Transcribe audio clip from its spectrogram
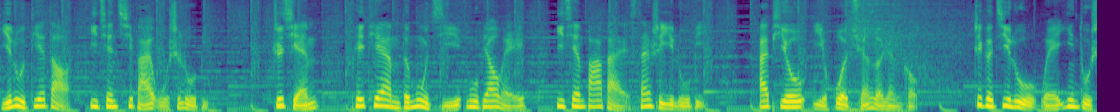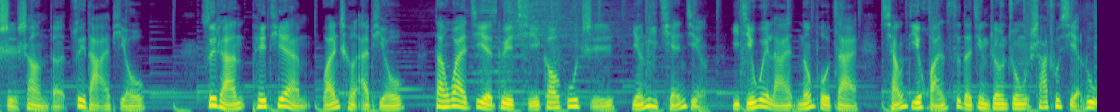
一路跌到一千七百五十卢比。之前 PTM 的募集目标为一千八百三十亿卢比。IPO 已获全额认购，这个记录为印度史上的最大 IPO。虽然 Paytm 完成 IPO，但外界对其高估值、盈利前景以及未来能否在强敌环伺的竞争中杀出血路，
